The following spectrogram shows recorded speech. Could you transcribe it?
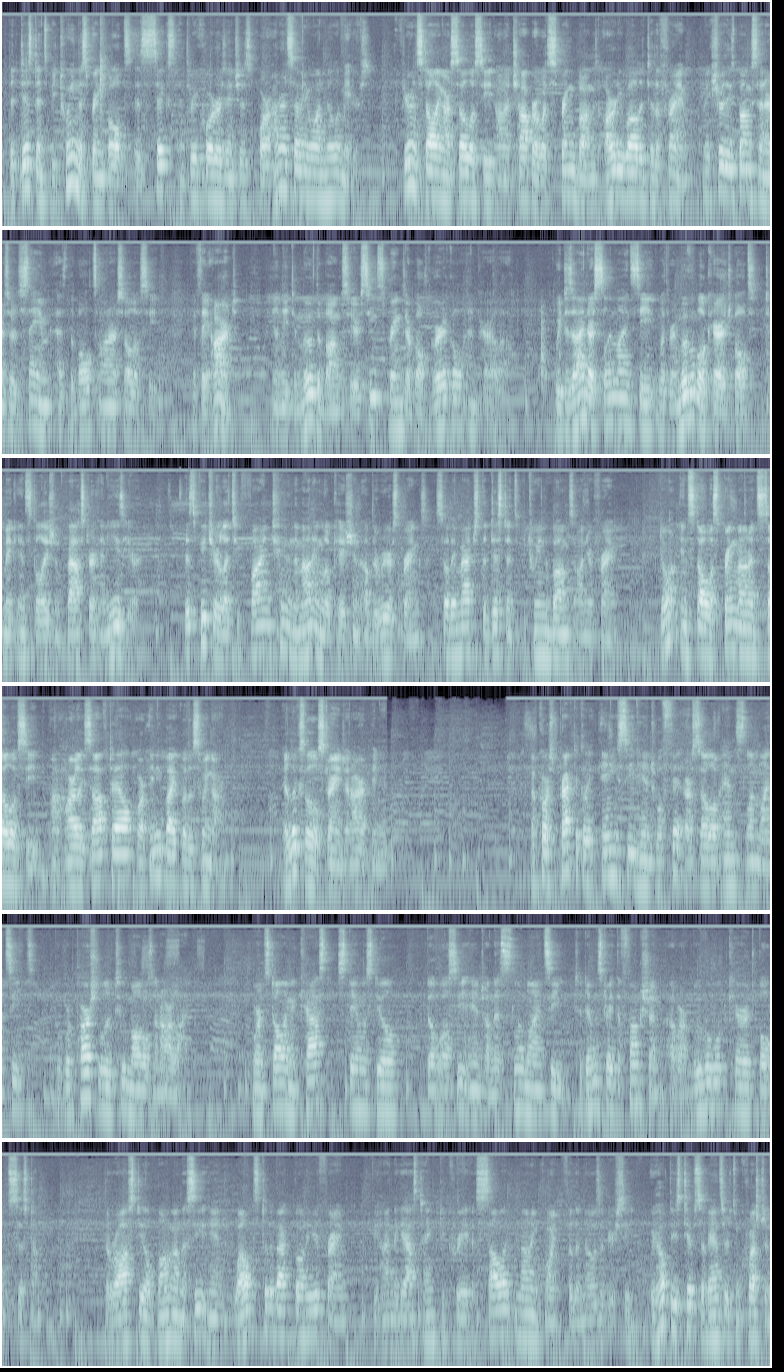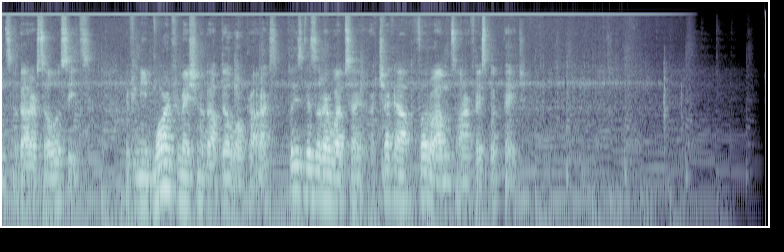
The distance between the spring bolts is 6 and 3 quarters inches or 171 millimeters. If you're installing our solo seat on a chopper with spring bungs already welded to the frame, make sure these bung centers are the same as the bolts on our solo seat. If they aren't, you'll need to move the bungs so your seat springs are both vertical and parallel. We designed our slimline seat with removable carriage bolts to make installation faster and easier. This feature lets you fine-tune the mounting location of the rear springs so they match the distance between the bungs on your frame. Don't install a spring-mounted solo seat on a Harley Softail or any bike with a swing arm. It looks a little strange in our opinion. Of course, practically any seat hinge will fit our solo and slimline seats, but we're partial to two models in our line. We're installing a cast stainless steel Biltwell seat hinge on this slimline seat to demonstrate the function of our movable carriage bolt system. The raw steel bung on the seat hinge welds to the backbone of your frame behind the gas tank to create a solid mounting point for the nose of your seat. We hope these tips have answered some questions about our solo seats. If you need more information about Biltwell products, please visit our website or check out photo albums on our Facebook page.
